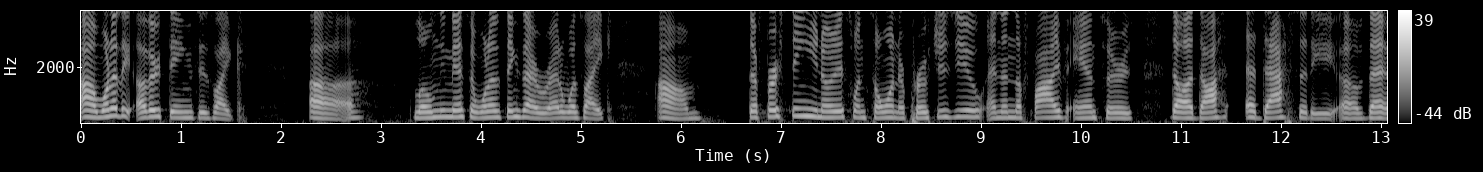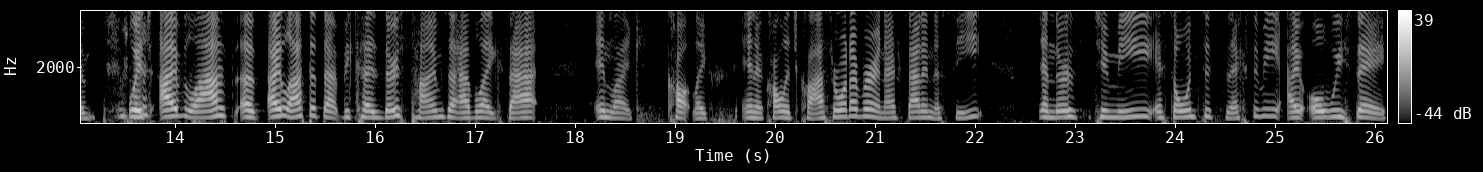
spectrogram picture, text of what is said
um one of the other things is like uh loneliness and one of the things I read was like um the first thing you notice when someone approaches you and then the five answers the auda- audacity of them which i've laughed uh, i laughed at that because there's times that i've like sat in like call like in a college class or whatever and i've sat in a seat and there's to me if someone sits next to me i always say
